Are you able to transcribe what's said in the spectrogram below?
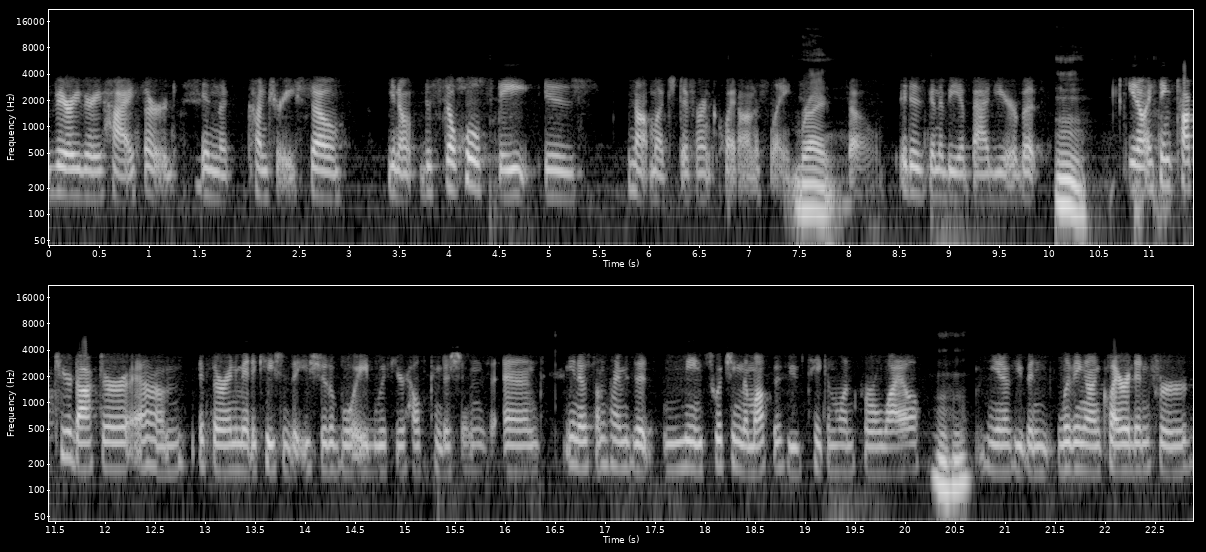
very very high third in the country. So you know, the whole state is not much different, quite honestly. Right. So it is going to be a bad year, but Mm. you know, I think talk to your doctor um, if there are any medications that you should avoid with your health conditions, and you know, sometimes it means switching them up if you've taken one for a while. Mm-hmm. You know, if you've been living on Claritin for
